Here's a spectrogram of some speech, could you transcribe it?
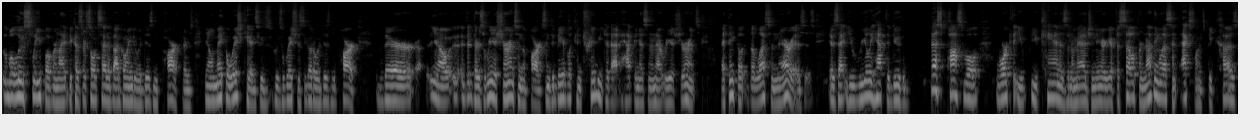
will lose sleep overnight because they're so excited about going to a Disney park. There's, you know, Make a Wish kids whose whose wish is to go to a Disney park. There, you know, there's reassurance in the parks, and to be able to contribute to that happiness and that reassurance, I think the, the lesson there is is is that you really have to do the best possible work that you you can as an Imagineer. You have to settle for nothing less than excellence because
